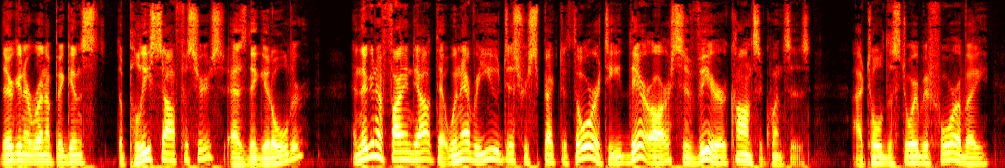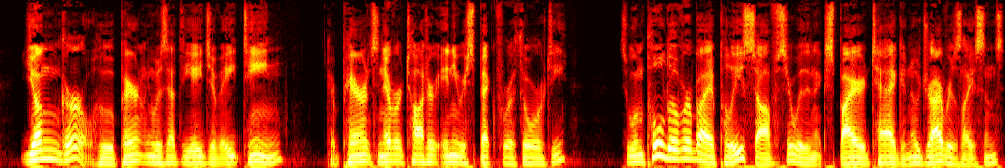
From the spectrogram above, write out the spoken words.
They're going to run up against the police officers as they get older. And they're going to find out that whenever you disrespect authority, there are severe consequences. I told the story before of a young girl who apparently was at the age of 18. Her parents never taught her any respect for authority. So, when pulled over by a police officer with an expired tag and no driver's license,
